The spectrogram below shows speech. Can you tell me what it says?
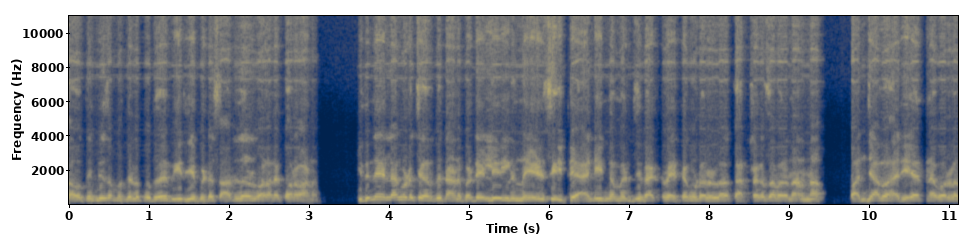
സൗത്ത് ഇന്ത്യയെ സംബന്ധിച്ചിടത്തോളം പൊതുവെ ബി ജെ പിയുടെ സാധ്യതകൾ വളരെ കുറവാണ്. ഇതിനെ എല്ലാം കൂടെ ചേർത്തിട്ടാണ് ഇപ്പൊ ഡൽഹിയിൽ നിന്ന് ഏഴ് സീറ്റ് ആന്റി ഇൻകംബൻസി ഫാക്ടർ ഏറ്റവും കൂടുതലുള്ള കർഷക സഭ എന്ന് പഞ്ചാബ് ഹരിയാന പോലുള്ള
